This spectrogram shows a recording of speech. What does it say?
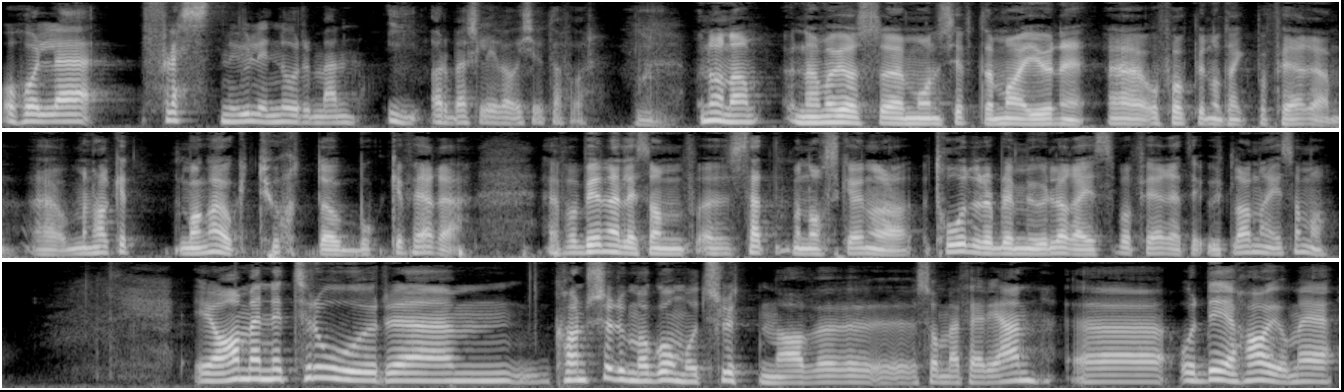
å holde flest mulig nordmenn i arbeidslivet og ikke utafor. Mm. Nå nærmer vi oss eh, månedsskiftet mai-juni, eh, og folk begynner å tenke på ferien. Eh, men har ikke, mange har jo ikke turt å booke ferie. For å begynne liksom, Sett med norske øyne, da. Tror du det blir mulig å reise på ferie til utlandet i sommer? Ja, men jeg tror um, kanskje du må gå mot slutten av uh, sommerferien. Uh, og det har jo med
